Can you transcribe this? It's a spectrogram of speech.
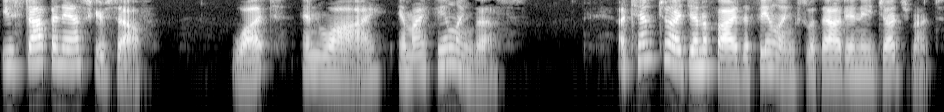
You stop and ask yourself, what and why am I feeling this? Attempt to identify the feelings without any judgment.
